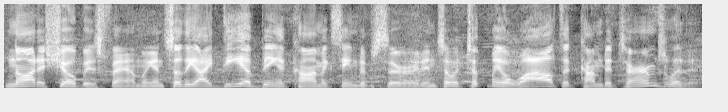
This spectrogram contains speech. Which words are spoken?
not a showbiz family. And so the idea of being a comic seemed absurd. And so it took me a while to come to terms with it.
